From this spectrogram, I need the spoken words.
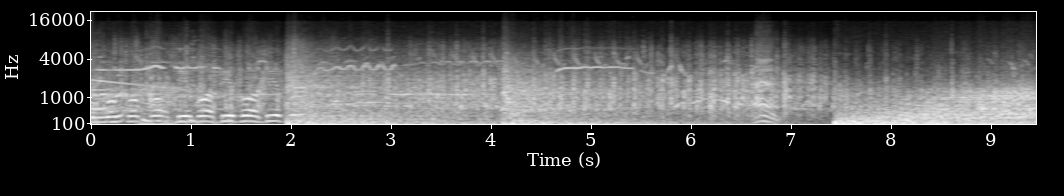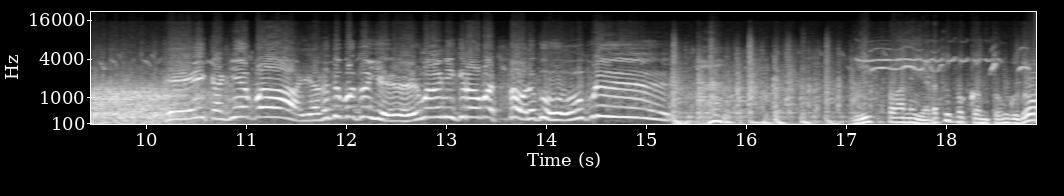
அப்படியே போ அப்படியே போ அப்படியே போ ஏய் கண்ணியப்பா இடது பக்கம் ஏழ்மலை நிக்கிறான். அவனை கூப்பிடு. உரிப்பானை இடது பக்கம் தொங்குதோ?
